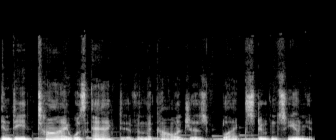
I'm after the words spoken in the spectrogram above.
Indeed, Ty was active in the college's Black Students Union.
